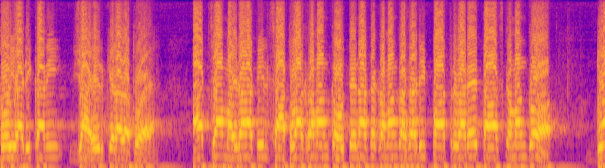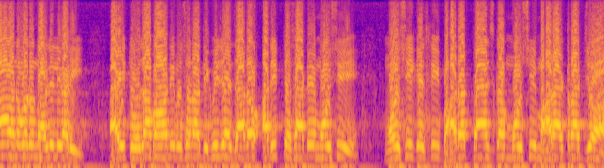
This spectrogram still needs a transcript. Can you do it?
तो या ठिकाणी जाहीर केला जातोय. आजच्या मैदानातील सातवा क्रमांक उतेनाथ क्रमांकासाठी पात्र गाडी तास क्रमांक दोन वरून धावलेली गाडी. आई तुळजा भवानी प्रसन्न दिग्विजय जाधव आदित्य साठे मोशी मोशी केसरी भारत फॅन्स कप मोशी महाराष्ट्र राज्य.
